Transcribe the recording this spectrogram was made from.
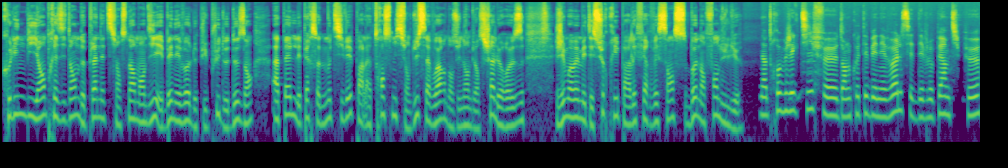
Colline Billan, présidente de Planète Science Normandie et bénévole depuis plus de deux ans, appelle les personnes motivées par la transmission du savoir dans une ambiance chaleureuse. J'ai moi-même été surpris par l'effervescence bon enfant du lieu. Notre objectif euh, dans le côté bénévole, c'est de développer un petit peu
